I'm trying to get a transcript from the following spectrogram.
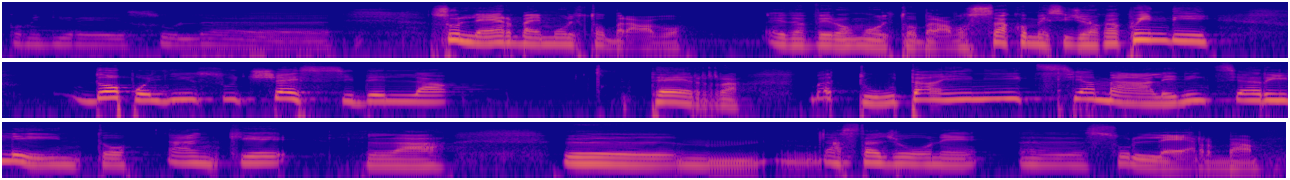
come dire, sul, uh, sull'erba è molto bravo è davvero molto bravo, sa come si gioca. Quindi, dopo gli insuccessi della terra battuta, inizia male, inizia a rilento anche la, eh, la stagione eh, sull'erba.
